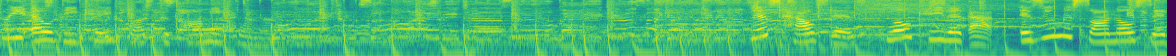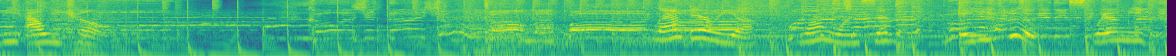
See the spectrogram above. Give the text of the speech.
Three LDK plus Tatami Corner. This house is located at Izumisano City, Aoicho. Land area 11782 square meters.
